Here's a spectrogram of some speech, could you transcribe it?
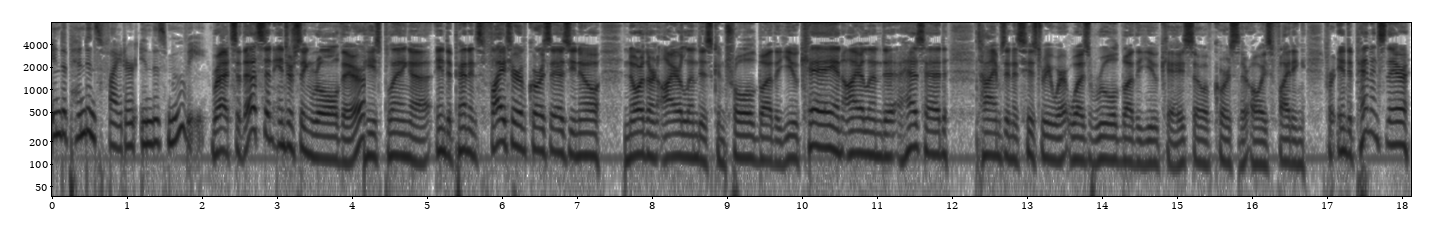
independence fighter in this movie. Right, so that's an interesting role there. He's playing a independence fighter, of course, as you know, Northern Ireland is controlled by the UK and Ireland has had times in its history where it was ruled by the UK. So, of course, they're always fighting for independence there.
